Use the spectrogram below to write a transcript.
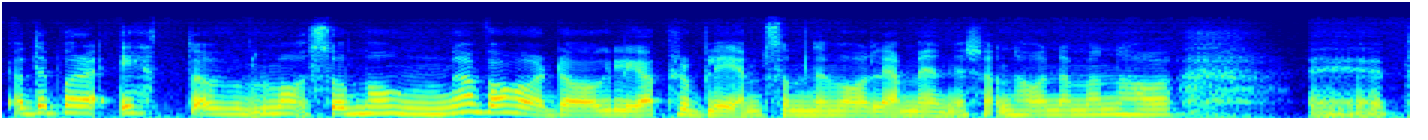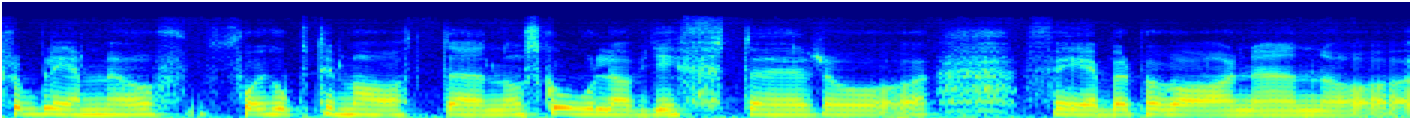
ja, det är bara ett av så många vardagliga problem som den vanliga människan har. När man har Eh, problem med att få ihop till maten och skolavgifter och feber på barnen och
